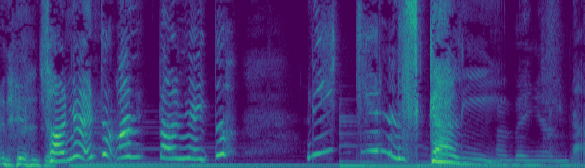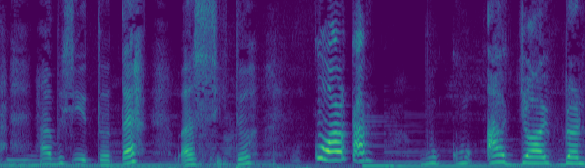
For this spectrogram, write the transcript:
soalnya itu lantarnya itu licin sekali Nah, habis itu teh pas itu keluarkan buku ajaib dan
